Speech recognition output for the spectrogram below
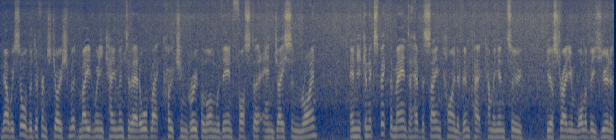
Now we saw the difference Joe Schmidt made when he came into that All Black coaching group along with Ian Foster and Jason Ryan. And you can expect the man to have the same kind of impact coming into the Australian Wallabies unit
